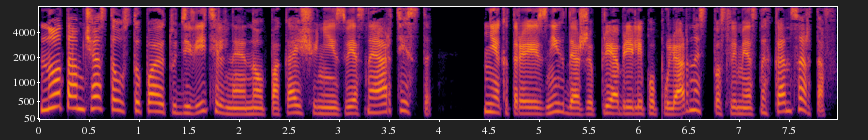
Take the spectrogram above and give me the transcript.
Но там часто уступают удивительные, но пока еще неизвестные артисты. Некоторые из них даже приобрели популярность после местных концертов.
